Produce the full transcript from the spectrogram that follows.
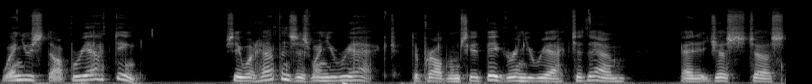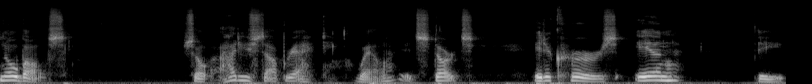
when you stop reacting. See, what happens is when you react, the problems get bigger and you react to them, and it just uh, snowballs. So, how do you stop reacting? Well, it starts, it occurs in the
